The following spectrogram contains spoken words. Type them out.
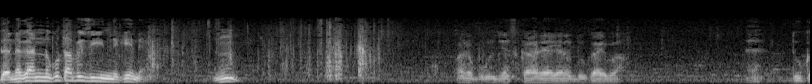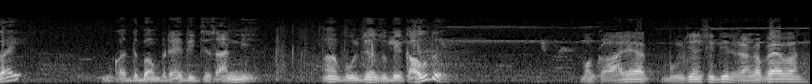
දැනගන්නකොට අපි සීන් එකේ නෑ. හ්ම්. අර බුල්ජස් කාර්යය ගැන දුකයි බා. දුකයි? මොකද්ද බං උඹට හැදිච්ච සන්නිය? ආ බුල්ජන් සුබේ කවුද? මං කාලයක් බුල්ජන් සිද්ධියට රඟපෑවනේ.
